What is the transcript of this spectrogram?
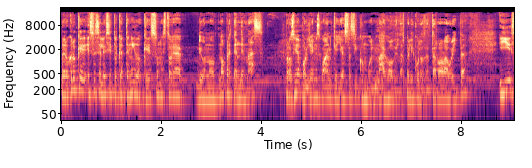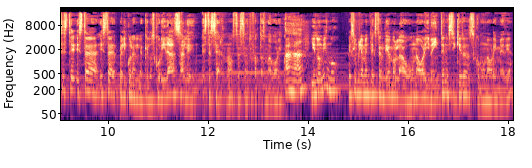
pero creo que ese es el éxito que ha tenido, que es una historia, digo, no, no pretende más. Producida por James Wan, que ya está así como el mago de las películas de terror ahorita. Y es este, esta, esta película en la que la oscuridad sale este ser, ¿no? Este ser fantasmagórico. Ajá. Y es lo mismo, es simplemente extendiéndola a una hora y veinte, ni siquiera es como una hora y media.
